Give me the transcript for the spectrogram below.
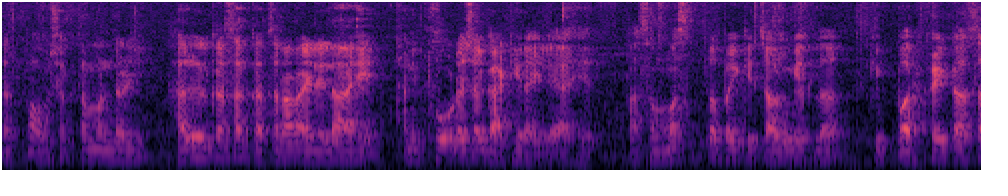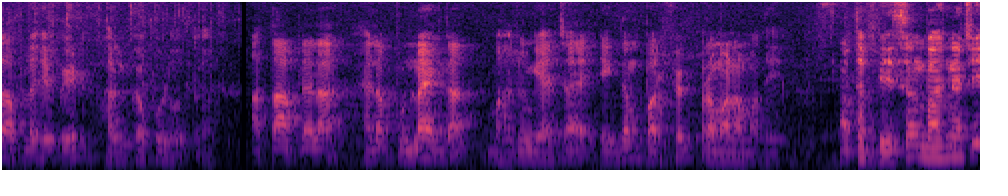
तर पाहू शकता मंडळी हलकासा कचरा राहिलेला आहे आणि थोड्याशा गाठी राहिल्या आहेत. असं मस्तपैकी चाळून घेतलं की परफेक्ट असं आपलं हे पीठ हलकं फुल होतं. आता आपल्याला ह्याला पुन्हा एकदा भाजून घ्यायचं आहे एकदम परफेक्ट प्रमाणामध्ये. आता बेसन भाजण्याची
